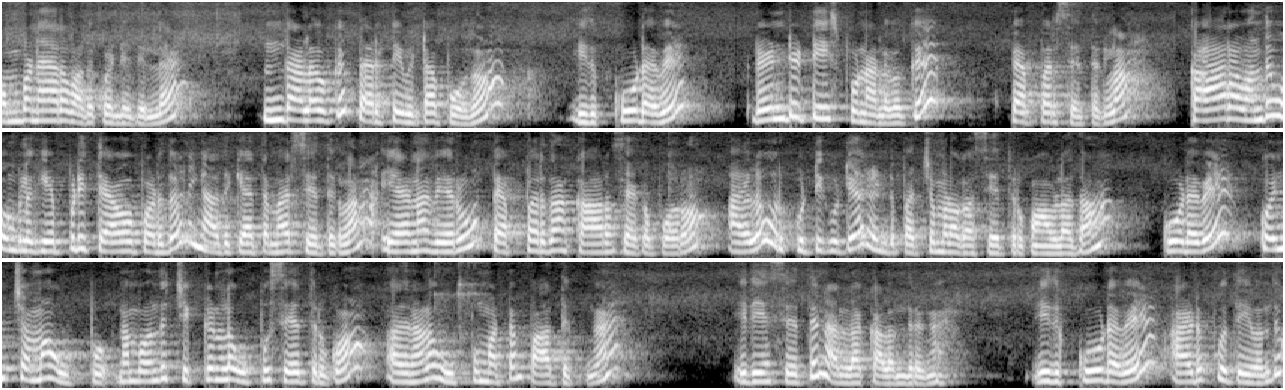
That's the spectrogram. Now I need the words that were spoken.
ரொம்ப நேரம் வதக்க வேண்டியதில்லை. இந்த அளவுக்கு பரட்டி விட்டால் போதும். இது கூடவே ரெண்டு டீஸ்பூன் அளவுக்கு பெப்பர் சேர்த்துக்கலாம். காரம் வந்து உங்களுக்கு எப்படி தேவைப்படுதோ நீங்கள் அதுக்கேற்ற மாதிரி சேர்த்துக்கலாம். ஏன்னா வெறும் பெப்பர் தான் காரம் சேர்க்க போகிறோம் அதில் ஒரு குட்டி குட்டியாக ரெண்டு பச்சை மிளகா சேர்த்துருக்கோம் அவ்வளோதான் கூடவே கொஞ்சமாக உப்பு. நம்ம வந்து சிக்கனில் உப்பு சேர்த்துருக்கோம். அதனால் உப்பு மட்டும் பார்த்துக்குங்க இதையும் சேர்த்து நல்லா கலந்துருங்க. இது கூடவே அடுப்பு தீ வந்து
